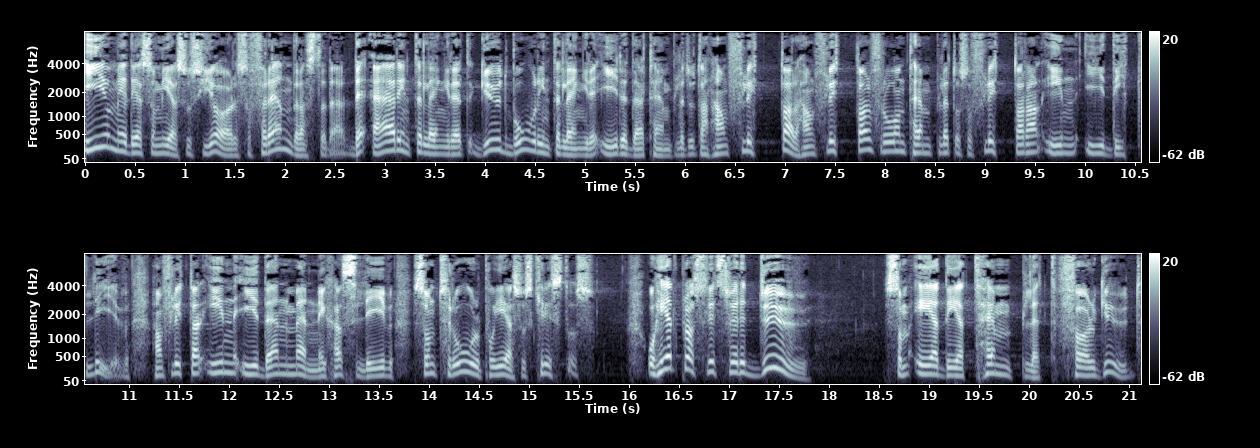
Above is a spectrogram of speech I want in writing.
i och med det som Jesus gör så förändras det där. Det är inte längre ett, Gud bor inte längre i det där templet utan han flyttar. Han flyttar från templet och så flyttar han in i ditt liv. Han flyttar in i den människas liv som tror på Jesus Kristus. Och helt plötsligt så är det du som är det templet för Gud.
